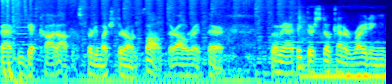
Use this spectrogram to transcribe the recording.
back and get caught up, it's pretty much their own fault. They're all right there. So I mean, I think they're still kind of writing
